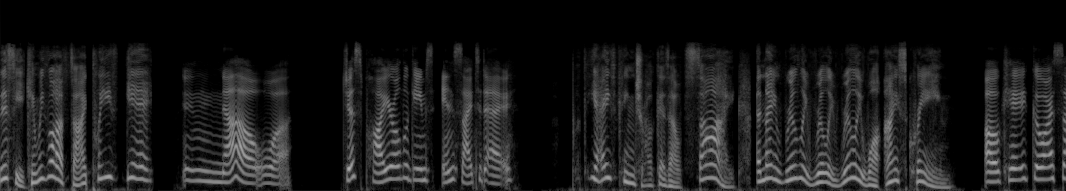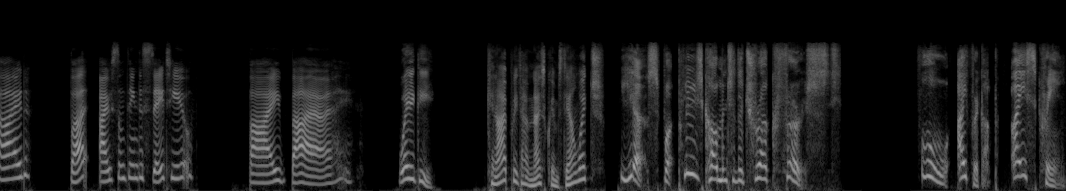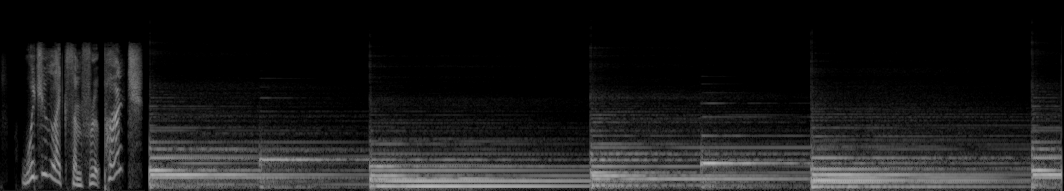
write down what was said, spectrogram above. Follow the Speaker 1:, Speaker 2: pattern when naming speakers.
Speaker 1: Lissy, can we go outside, please? Yeah.
Speaker 2: No. Just play your little games inside today.
Speaker 1: But the ice cream truck is outside, and I really, really, really want ice cream.
Speaker 2: Okay, go outside. But I have something to say to you. Bye bye.
Speaker 1: Waity, can I please have an ice cream sandwich?
Speaker 3: Yes, but please come into the truck first. Ooh, I forgot. Ice cream. Would you like some fruit punch?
